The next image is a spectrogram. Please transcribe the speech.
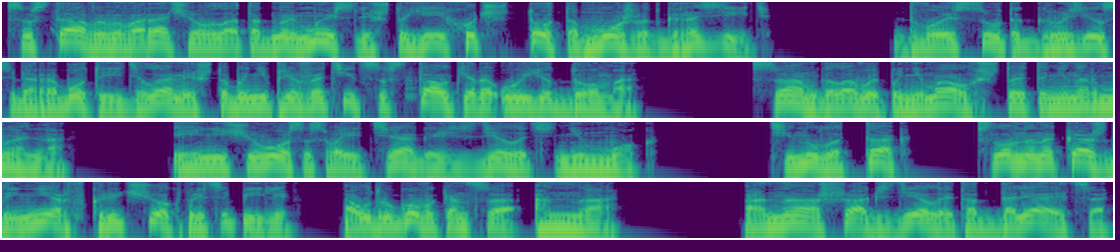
Суставы выворачивало от одной мысли, что ей хоть что-то может грозить. Двое суток грузил себя работой и делами, чтобы не превратиться в сталкера у ее дома. Сам головой понимал, что это ненормально. И ничего со своей тягой сделать не мог. Тянуло так, словно на каждый нерв крючок прицепили, а у другого конца она. Она шаг сделает, отдаляется,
